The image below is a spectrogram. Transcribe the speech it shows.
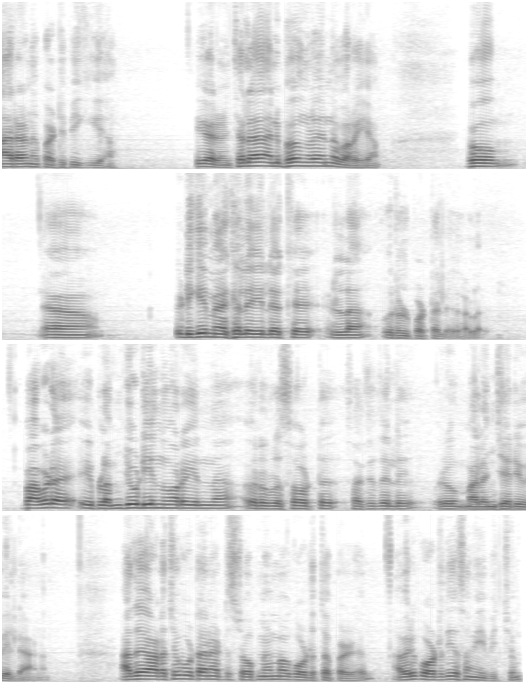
ആരാണ് പഠിപ്പിക്കുക? ഈ കാര്യം ചില അനുഭവങ്ങൾ തന്നെ പറയാം. ഇപ്പോൾ ഇടുക്കി മേഖലയിലൊക്കെ ഉള്ള ഉരുൾപൊട്ടലുകൾ അപ്പോൾ അവിടെ ഈ പ്ലം പ്ലംജൂടി എന്ന് പറയുന്ന ഒരു റിസോർട്ട് സത്യത്തിൽ ഒരു മലഞ്ചെരുവിലാണ് അത് അടച്ചുപൂട്ടാനായിട്ട് സ്റ്റോപ്പ് മെമ്മോ കൊടുത്തപ്പോൾ അവർ കോടതിയെ സമീപിച്ചും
